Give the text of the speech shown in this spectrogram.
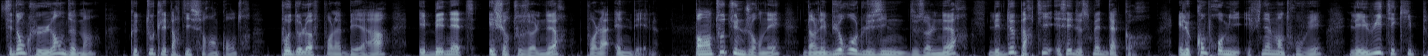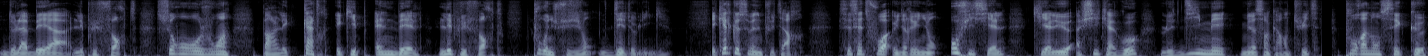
C'est donc le lendemain que toutes les parties se rencontrent, Podolov pour la BAA et Bennett et surtout Zollner pour la NBL. Pendant toute une journée, dans les bureaux de l'usine de Zollner, les deux parties essayent de se mettre d'accord. Et le compromis est finalement trouvé, les 8 équipes de la BA les plus fortes seront rejoints par les 4 équipes NBL les plus fortes pour une fusion des deux ligues. Et quelques semaines plus tard, c'est cette fois une réunion officielle qui a lieu à Chicago le 10 mai 1948 pour annoncer que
